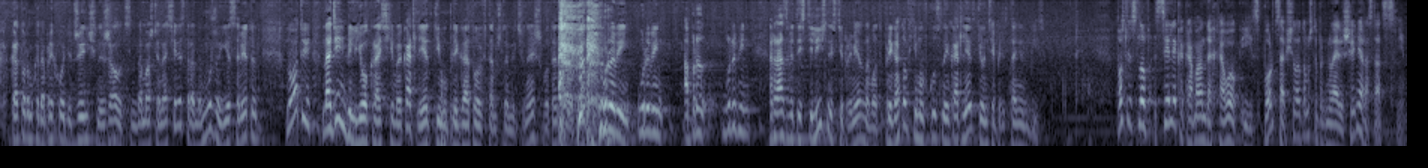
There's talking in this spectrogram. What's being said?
к которым, когда приходят женщины и жалуются на домашнее насилие стороны мужа, ей советуют, ну вот и надень белье красивое, котлетки ему приготовь, там что-нибудь, знаешь, вот это вот, вот уровень, уровень, обра- уровень развитости личности примерно, вот, приготовь ему вкусные котлетки, он тебя перестанет бить. После слов Селика команда Хавок и Спорт сообщила о том, что приняла решение расстаться с ним.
